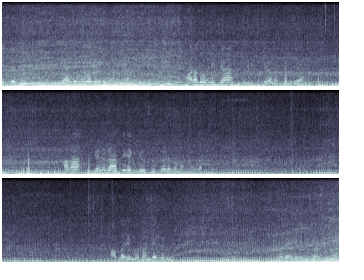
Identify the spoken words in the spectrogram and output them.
ettim. Geldiğim yola geri döndüm. yani. Arada oynayacağı 1-2 kilometredir yani. Ama gönül rahatlığıyla gidiyorsunuz böyle zamanlarda. Ablacığım oradan gelmiyor mu? Oraya girilmiyor buradan.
